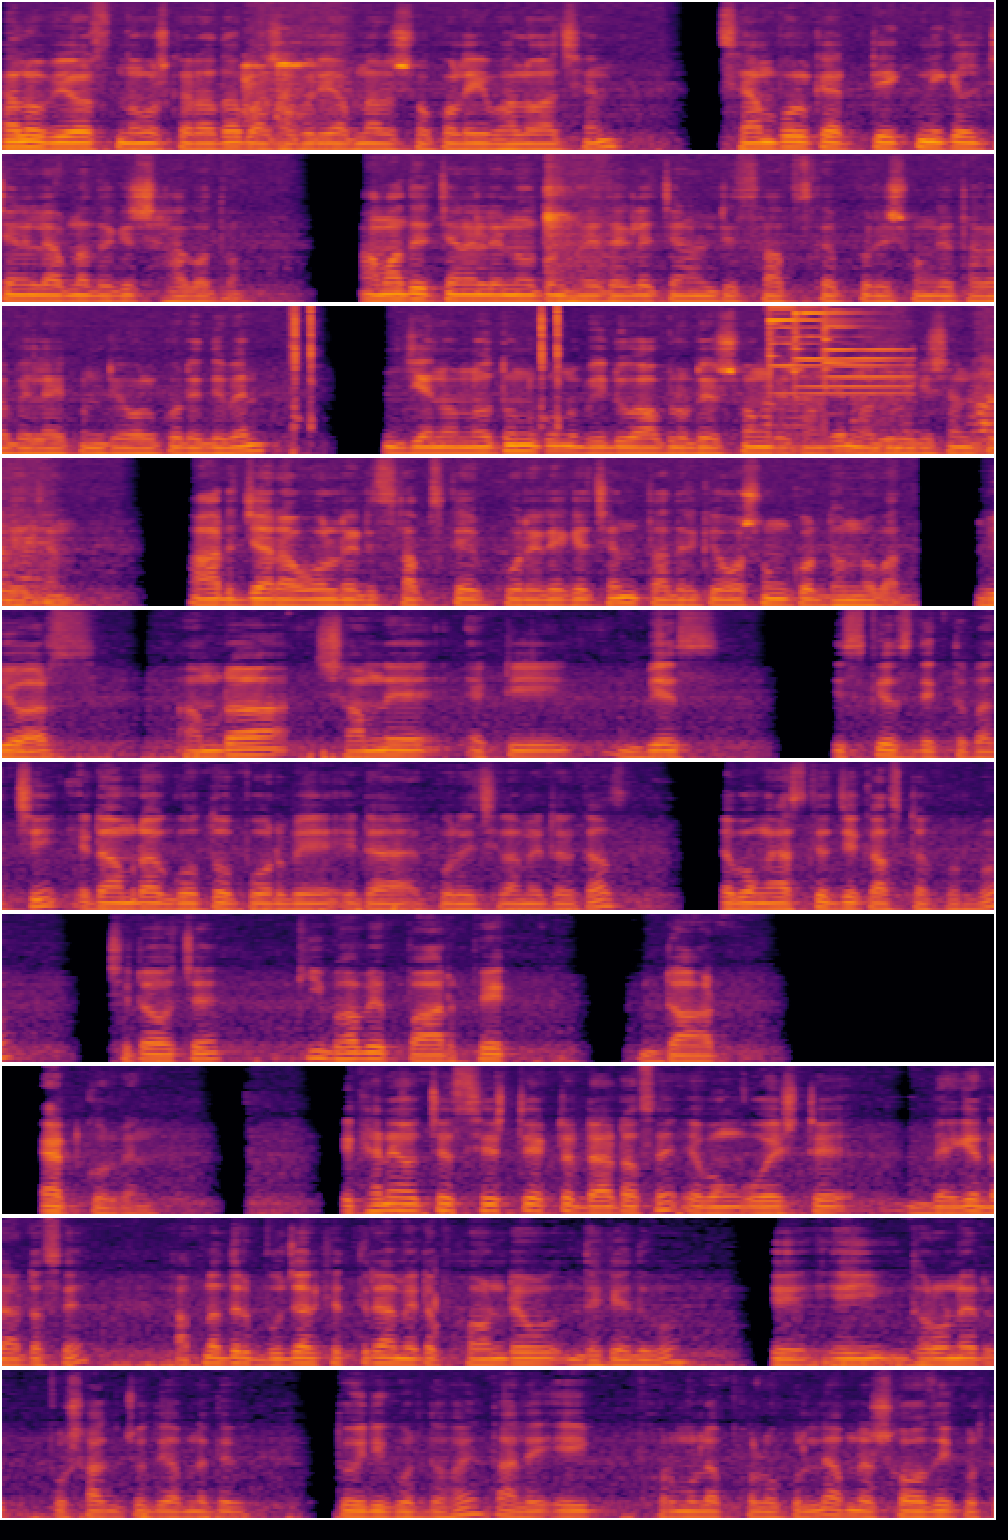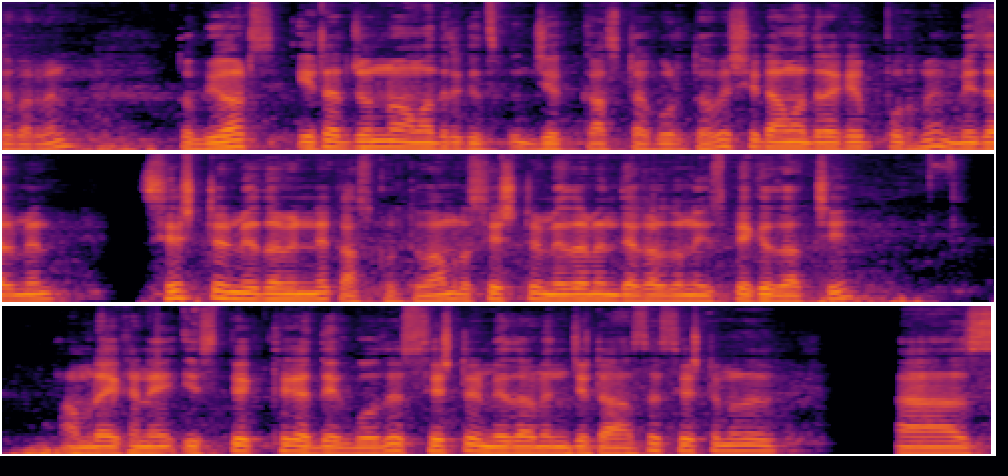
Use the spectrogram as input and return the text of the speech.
Hello viewers, নমস্কার আদাব। আশা করি আপনারা সকলেই ভালো আছেন। স্যাম্পল ক্যাট টেকনিক্যাল চ্যানেলে আপনাদেরকে স্বাগত। আমাদের চ্যানেলে নতুন হয়ে থাকলে চ্যানেলটি সাবস্ক্রাইব করে সঙ্গে থাকা বেল আইকনটি অল করে দেবেন, যেন নতুন কোনো ভিডিও আপলোডের সঙ্গে সঙ্গে নোটিফিকেশান পেয়ে যান। আর যারা অলরেডি সাবস্ক্রাইব করে রেখেছেন, তাদেরকে অসংখ্য ধন্যবাদ। ভিউয়ার্স, আমরা সামনে একটি বেস স্কেচ দেখতে পাচ্ছি। এটা আমরা গত পর্বে এটা করেছিলাম, এটার কাজ। এবং আজকে যে কাজটা করব, সেটা হচ্ছে কীভাবে পারফেক্ট ডাট অ্যাড করবেন। এখানে হচ্ছে শেষে একটা ডাট আছে এবং ওয়েস্টে ব্যাগে ডাট আছে। আপনাদের বোঝার ক্ষেত্রে আমি এটা ফ্রন্টেও দেখে দেবো যে এই ধরনের পোশাক যদি আপনাদের তৈরি করতে হয়, তাহলে এই ফর্মুলা ফলো করলে আপনারা সহজেই করতে পারবেন। তো ভিউয়ার্স এটার জন্য আমাদেরকে যে কাজটা করতে হবে, সেটা আমাদেরকে প্রথমে মেজারমেন্ট সেস্টের মেজারমেন্ট নিয়ে কাজ করতে হবে। আমরা শ্রেষ্ঠের মেজারমেন্ট দেখার জন্য স্পেকে যাচ্ছি। আমরা এখানে স্পেক থেকে দেখব যে শ্রেষ্ঠের মেজারমেন্ট যেটা আছে সেস্টের measurement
